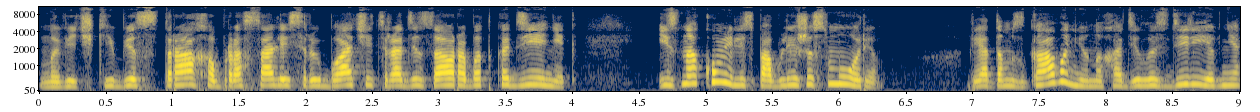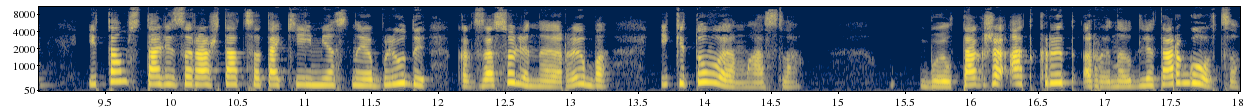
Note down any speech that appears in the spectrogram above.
Новички без страха бросались рыбачить ради заработка денег и знакомились поближе с морем. Рядом с гаванью находилась деревня, и там стали зарождаться такие местные блюда, как засоленная рыба и китовое масло. Был также открыт рынок для торговцев.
